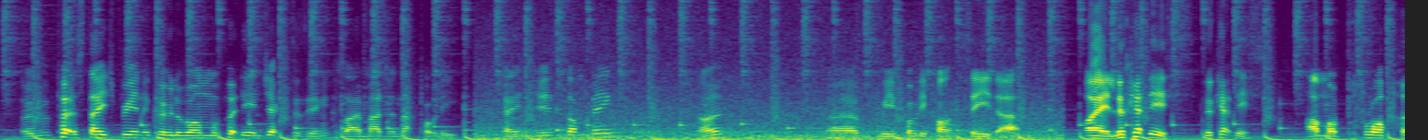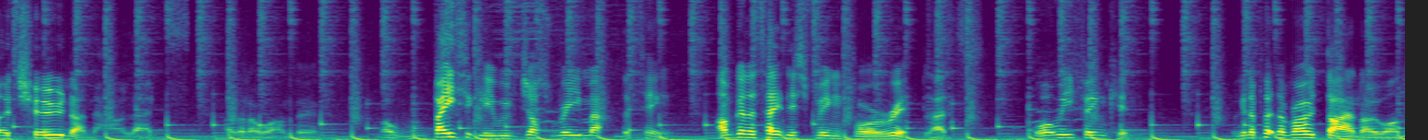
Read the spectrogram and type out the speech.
So if we put stage three intercooler on, we'll put the injectors in because I imagine that probably changes something. No, uh, we probably can't see that. Oh, hey, look at this. Look at this. I'm a proper tuner now, lads. I don't know what I'm doing. Well, basically, we've just remapped the thing. I'm going to take this thing for a rip, lads. What are we thinking? We're going to put the road dyno on.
